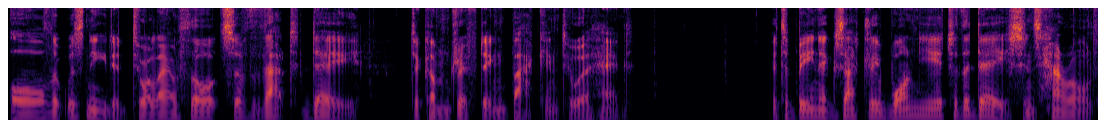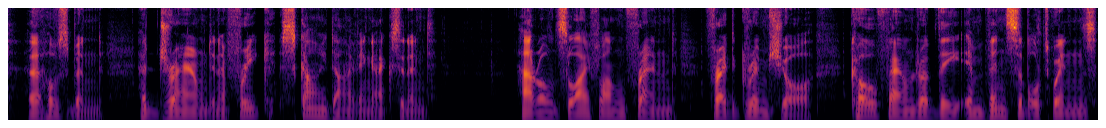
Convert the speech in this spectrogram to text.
all that was needed to allow thoughts of that day to come drifting back into her head. It had been exactly one year to the day since Harold, her husband, had drowned in a freak skydiving accident. Harold's lifelong friend, Fred Grimshaw, co founder of the Invincible Twins,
